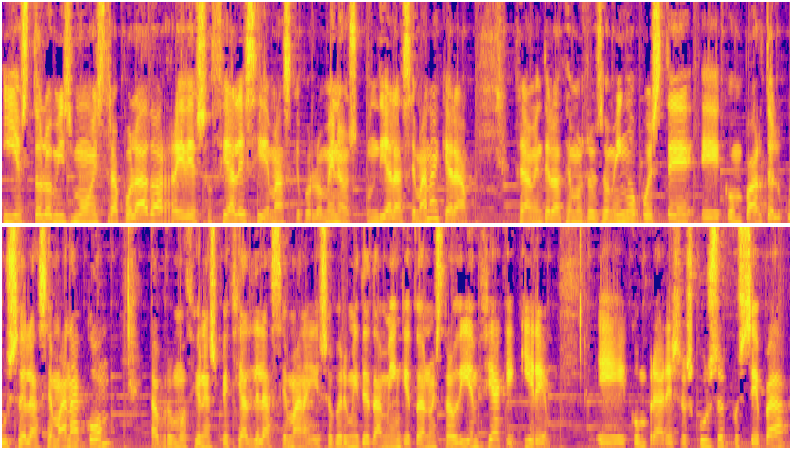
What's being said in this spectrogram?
Y esto lo mismo extrapolado a redes sociales y demás, que por lo menos un día a la semana, que ahora generalmente lo hacemos los domingos, pues te eh, comparto el curso de la semana con la promoción especial de la semana. Y eso permite también que toda nuestra audiencia que quiere eh, comprar esos cursos, pues sepa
